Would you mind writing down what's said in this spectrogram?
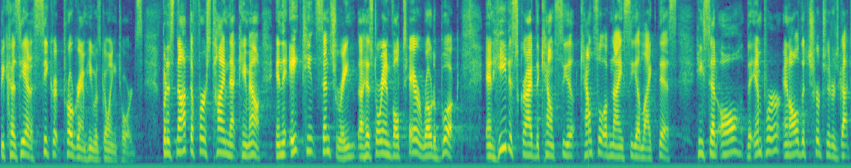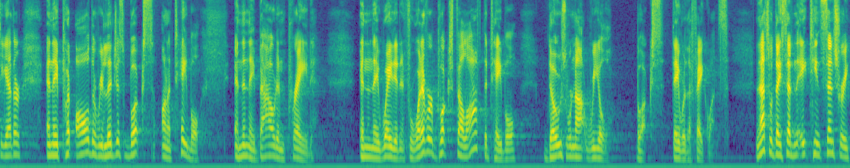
because he had a secret program he was going towards. But it's not the first time that came out. In the 18th century, the historian Voltaire wrote a book, and he described the Council, Council of Nicaea like this. He said, All the emperor and all the church leaders got together, and they put all the religious books on a table, and then they bowed and prayed and then they waited. And for whatever books fell off the table, those were not real books, they were the fake ones. And that's what they said in the 18th century.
